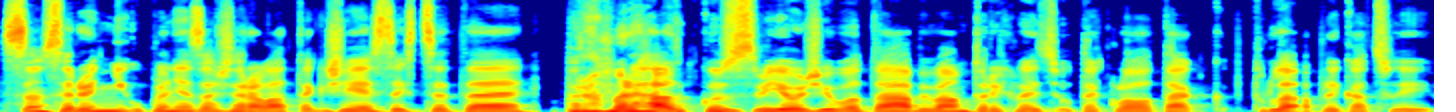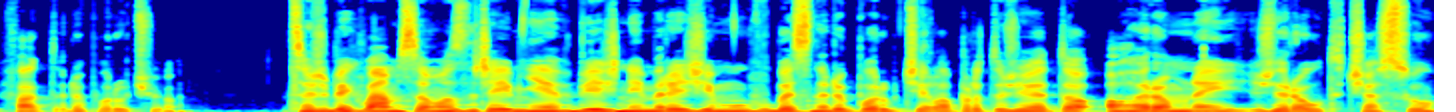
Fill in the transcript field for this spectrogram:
jsem se do ní úplně zažrala, takže jestli chcete promrhat kus svého života, aby vám to rychleji uteklo, tak tuhle aplikaci fakt doporučuji. Což bych vám samozřejmě v běžném režimu vůbec nedoporučila, protože je to ohromný žrout času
